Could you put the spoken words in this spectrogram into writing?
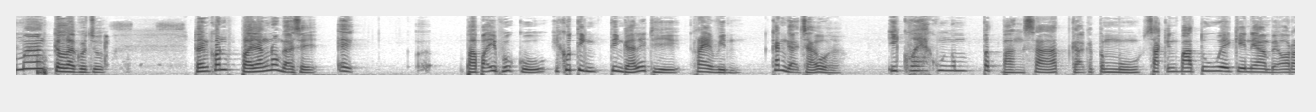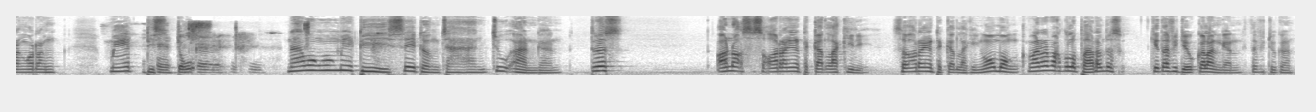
Mangkel aku cuk. Dan kon bayang nggak sih, eh bapak ibuku ikut ting tinggalnya di Rewin, kan nggak jauh. Iku aku ngempet bangsat, gak ketemu. Saking patuwe kene ambek orang-orang medis cuk. Nah wong-wong medis dong cancuan kan. Terus ono seseorang yang dekat lagi nih. Seorang yang dekat lagi ngomong. Kemarin waktu lebaran terus kita video callan kan, kita video callan.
